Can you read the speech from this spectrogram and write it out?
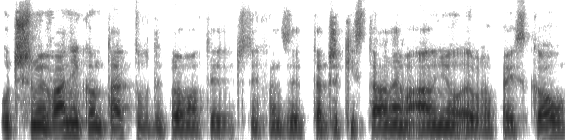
utrzymywanie kontaktów dyplomatycznych między Tadżykistanem a Unią Europejską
